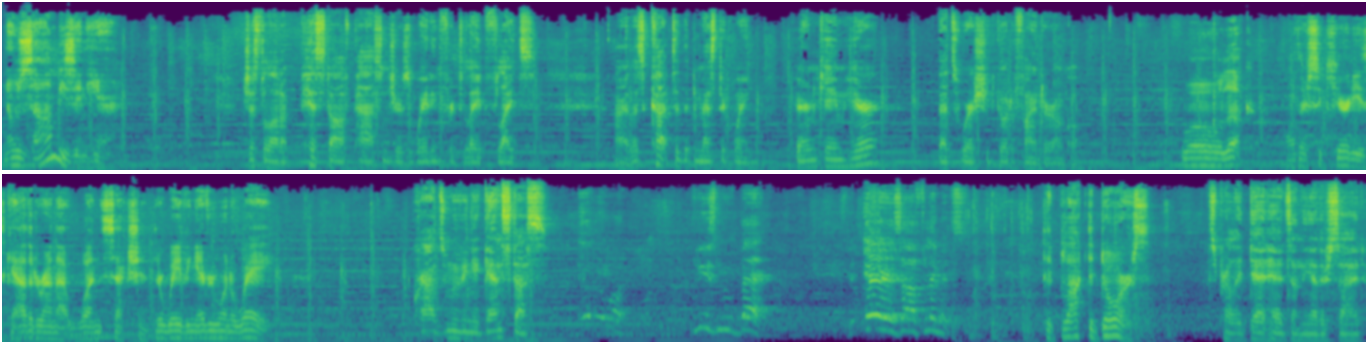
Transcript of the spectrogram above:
No zombies in here. Just a lot of pissed off passengers waiting for delayed flights. Alright, let's cut to the domestic wing. Baron came here, that's where she'd go to find her uncle. Whoa, look. All their security is gathered around that one section. They're waving everyone away. Crowd's moving against us. Everyone, please move back. The air is off limits. They blocked the doors. There's probably deadheads on the other side.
